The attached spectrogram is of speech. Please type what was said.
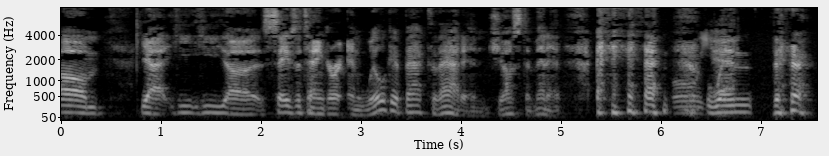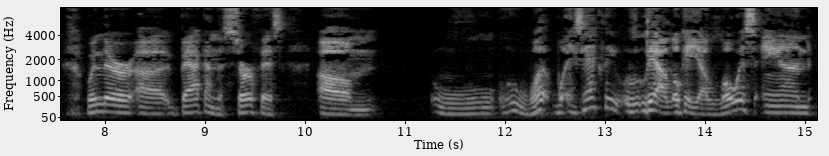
um, yeah, he, he, uh, saves the tanker and we'll get back to that in just a minute. and Oh, yeah. when they're, when they're, uh, back on the surface, um, Ooh, what, what exactly? Yeah, okay, yeah. Lois and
